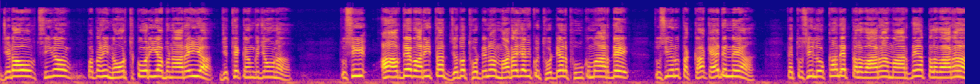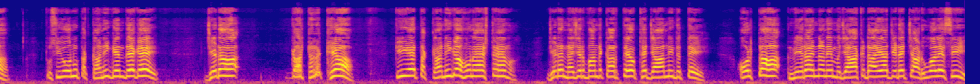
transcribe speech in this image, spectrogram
ਜਿਹੜਾ ਉਹ ਸੀ ਨਾ, ਪਤਾ ਨਹੀਂ ਨਾਰਥ ਕੋਰੀਆ ਬਣਾ ਰਹੀ ਆ, ਜਿੱਥੇ ਕੰਗ ਜੋਨ ਤੁਸੀਂ ਆਪਦੇ ਵਾਰੀ ਤਾਂ ਜਦੋਂ ਤੁਹਾਡੇ ਨਾਲ ਮਾੜਾ ਜਿਹਾ ਵੀ ਕੋਈ ਤੁਹਾਡੇ ਵੱਲ ਫੂਕ ਮਾਰਦੇ, ਤੁਸੀਂ ਉਹਨੂੰ ਧੱਕਾ ਕਹਿ ਦਿੰਨੇ ਆ। ਤੇ ਤੁਸੀਂ ਲੋਕਾਂ ਦੇ ਤਲਵਾਰਾਂ ਮਾਰਦੇ ਆ, ਤਲਵਾਰਾਂ। ਤੁਸੀਂ ਉਹਨੂੰ ਧੱਕਾ ਨਹੀਂ ਗਿੰਦੇਗੇ ਜਿਹੜਾ ਗੱਠ ਰੱਖਿਆ ਕੀ ਇਹ ਧੱਕਾ ਨਹੀਂਗਾ ਹੁਣ ਇਸ ਟਾਈਮ ਜਿਹੜੇ ਨਜ਼ਰਬੰਦ ਕਰਤੇ, ਉੱਥੇ ਜਾਣ ਨਹੀਂ ਦਿੱਤੇ। ਉਲਟਾ ਮੇਰਾ ਇਹਨਾਂ ਨੇ ਮਜ਼ਾਕ ਡਾਇਆ ਜਿਹੜੇ ਝਾੜੂ ਵਾਲੇ ਸੀ।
